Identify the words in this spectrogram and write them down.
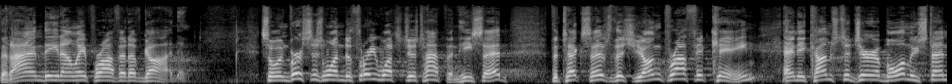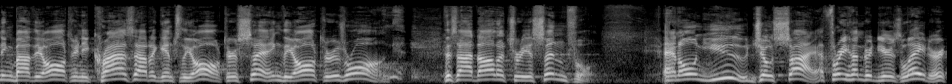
that I indeed am a prophet of God. So in verses 1 to 3, what's just happened? He said, the text says, this young prophet came and he comes to Jeroboam who's standing by the altar and he cries out against the altar saying the altar is wrong. This idolatry is sinful. And on you, Josiah, 300 years later,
